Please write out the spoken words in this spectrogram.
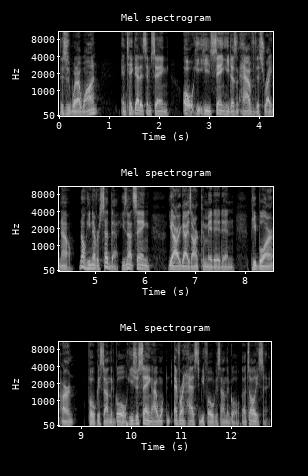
this is what I want, and take that as him saying, oh, he, he's saying he doesn't have this right now. No, he never said that. He's not saying, yeah, our guys aren't committed and people aren't aren't focused on the goal. He's just saying I want everyone has to be focused on the goal. That's all he's saying.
